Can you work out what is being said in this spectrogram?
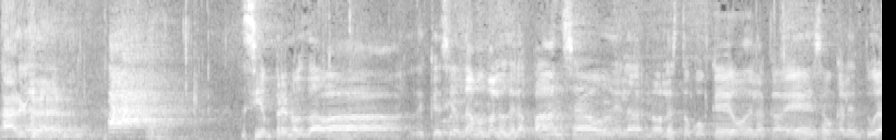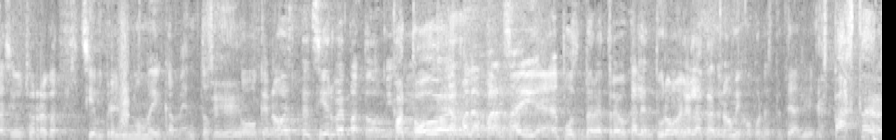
Ah, deja- siempre nos daba de que si andamos malos de la panza o de la, no les tocó que, o de la cabeza o calentura, así un chorro de cosas, siempre el mismo medicamento. Sí. Como que no, este sirve para todo, mijo. Pa' todo, Era eh. para la panza y, eh, pues tra- traigo calentura, me la cabeza. No, mijo, con este te alivia. Es pasta,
